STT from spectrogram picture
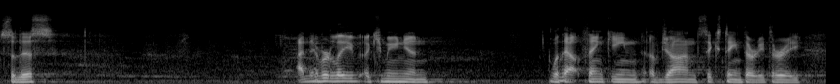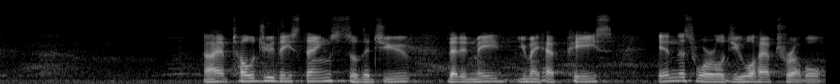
So, this, I never leave a communion without thinking of John 16 33. I have told you these things so that you that in me you may have peace. In this world you will have trouble,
